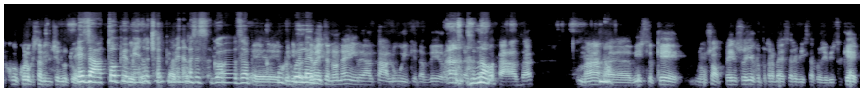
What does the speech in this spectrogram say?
quello che stavi dicendo tu. Esatto, più o meno, cioè più o meno ecco. la stessa cosa. Eh, quindi praticamente è... non è in realtà lui che davvero uh, no. sua casa, ma no. eh, visto che, non so, penso io che potrebbe essere vista così, visto che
